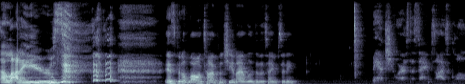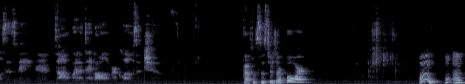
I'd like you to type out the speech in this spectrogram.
A lot of years. it's been a long time since she and I have lived in the same city. And she wears the same size clothes as me. So I'm going to take all of her clothes and shoes. That's what sisters are for. Mm, mm-mm.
